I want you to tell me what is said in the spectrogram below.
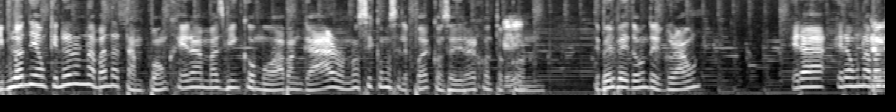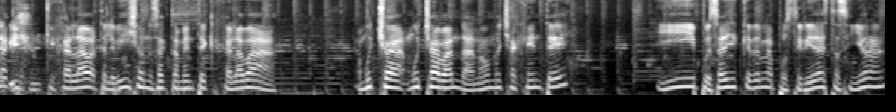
Y Blondie, aunque no era una banda tan punk, era más bien como avant-garde, o no sé cómo se le puede considerar junto con The Velvet Underground. Era, era una banda que, que jalaba, Television exactamente, que jalaba a mucha, mucha banda, ¿no? Mucha gente. Y pues ahí quedó en la posteridad esta señora.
